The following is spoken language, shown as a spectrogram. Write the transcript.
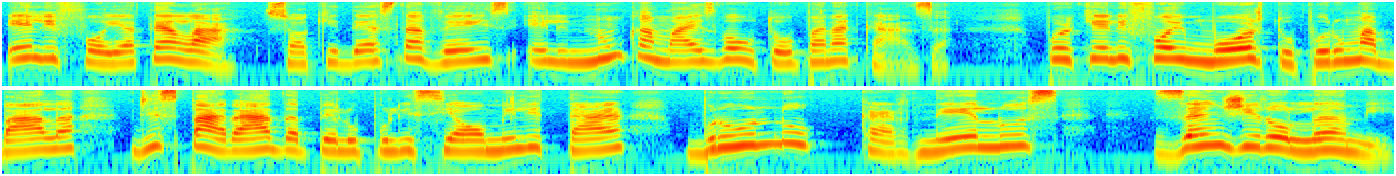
ele foi até lá, só que desta vez ele nunca mais voltou para casa. Porque ele foi morto por uma bala disparada pelo policial militar Bruno Carnelos Zangirolami,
